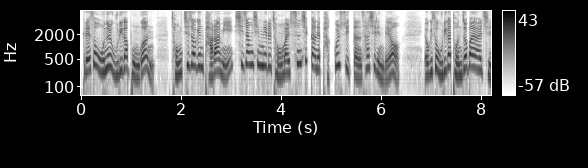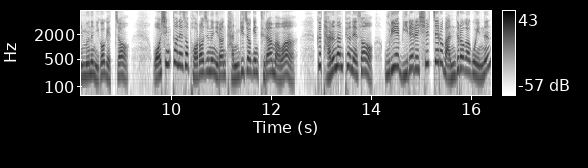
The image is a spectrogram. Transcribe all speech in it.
그래서 오늘 우리가 본 건 정치적인 바람이 시장 심리를 정말 순식간에 바꿀 수 있다는 사실인데요. 여기서 우리가 던져봐야 할 질문은 이거겠죠. 워싱턴에서 벌어지는 이런 단기적인 드라마와 그 다른 한편에서 우리의 미래를 실제로 만들어가고 있는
